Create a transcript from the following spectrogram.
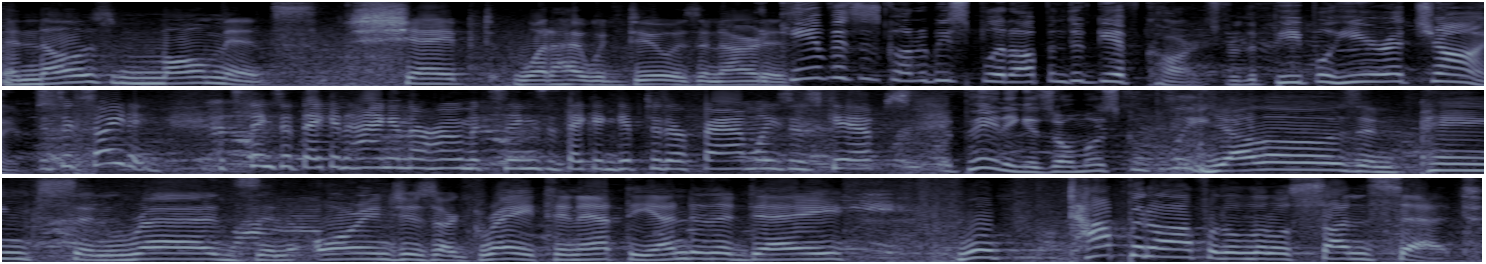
And those moments shaped what I would do as an artist. Canvas is going to be split up into gift cards for the people here at Chimes. It's exciting. It's things that they can hang in their home. It's things that they can give to their families as gifts. The painting is almost complete. Yellows and pinks and reds and oranges are great, and at the end of the day, we'll top it off with a little sunset,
